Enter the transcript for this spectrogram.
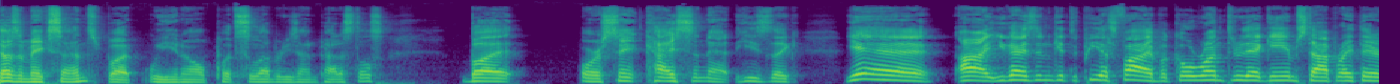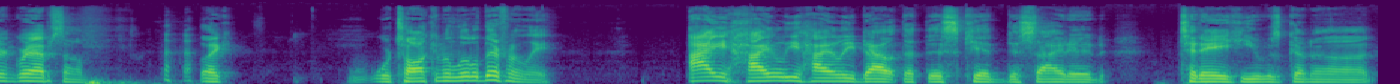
Doesn't make sense, but we you know put celebrities on pedestals. But or Saint Kai Cenat, he's like, yeah, all right, you guys didn't get the PS5, but go run through that GameStop right there and grab some. like we're talking a little differently. I highly, highly doubt that this kid decided today he was gonna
